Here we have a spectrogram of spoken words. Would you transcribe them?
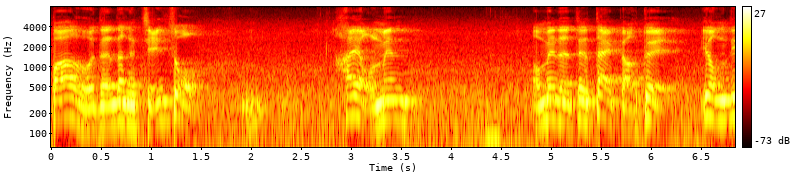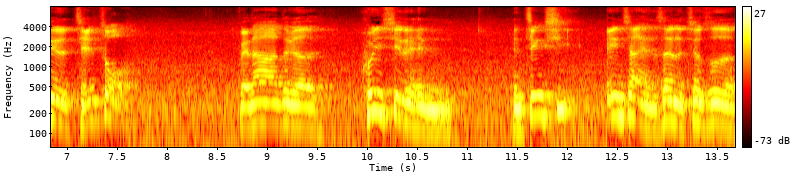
拔河的那个节奏，还有我们我们的这个代表队用力的节奏，给他这个分析的很很精细。印象很深的就是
